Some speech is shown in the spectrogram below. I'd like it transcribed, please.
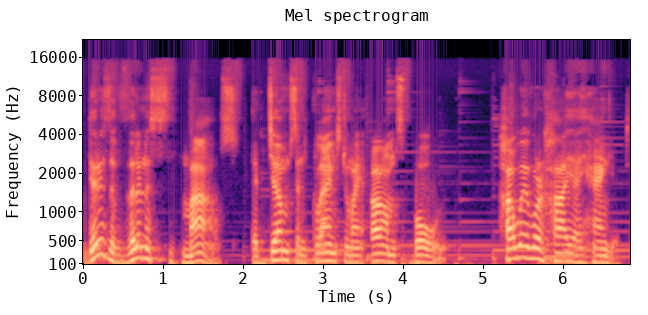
There is a villainous mouse that jumps and climbs to my alms bowl, however high I hang it,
